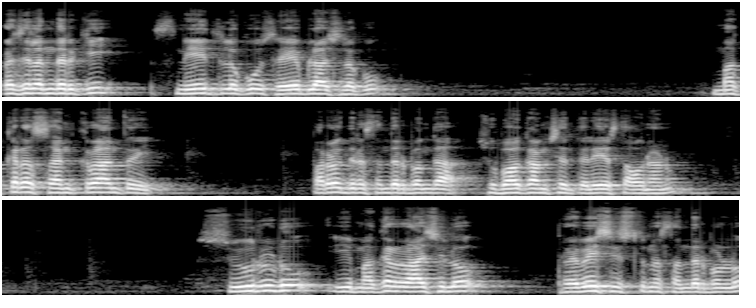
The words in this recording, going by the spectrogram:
ప్రజలందరికీ స్నేహితులకు శ్రేయభిలాషులకు మకర సంక్రాంతి పర్వదిన సందర్భంగా శుభాకాంక్షలు తెలియజేస్తా ఉన్నాను. సూర్యుడు ఈ మకర రాశిలో ప్రవేశిస్తున్న సందర్భంలో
